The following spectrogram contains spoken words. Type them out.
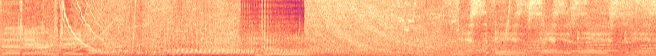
the turntable. This is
